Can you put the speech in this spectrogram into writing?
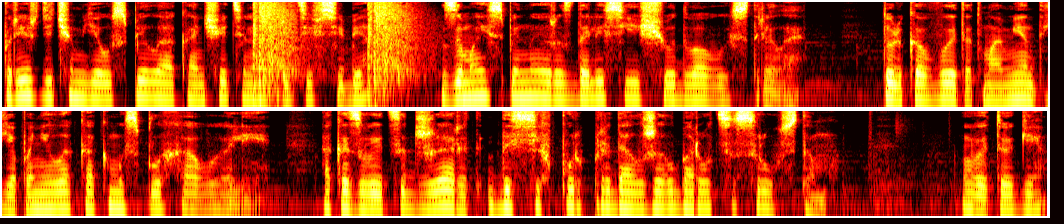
Прежде чем я успела окончательно прийти в себя, за моей спиной раздались еще два выстрела. Только в этот момент я поняла, как мы сплоховали. Оказывается, Джаред до сих пор продолжал бороться с Рустом. В итоге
